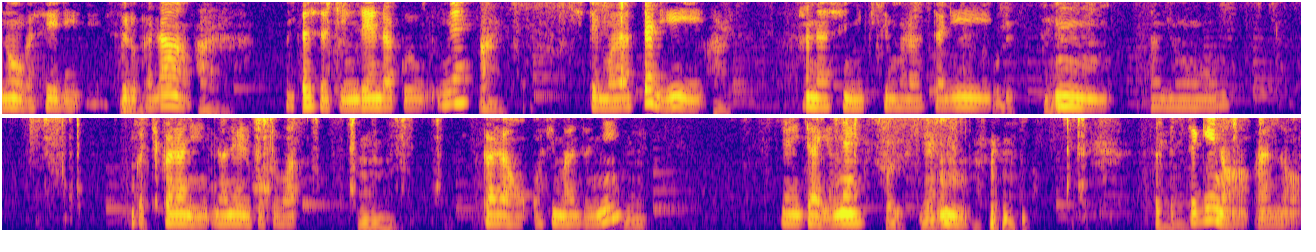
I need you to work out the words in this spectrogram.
脳が整理するから、はい私たちに連絡ねはいしてもらったりはい話しに来てもらったりそうね。うん、あのーなんか力になれることはうん力を惜しまずにね、やりたいよね。そうですね。うん。次の、あの、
